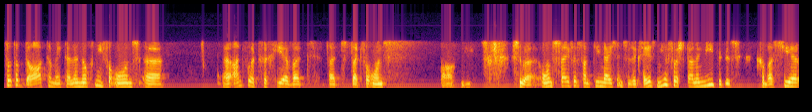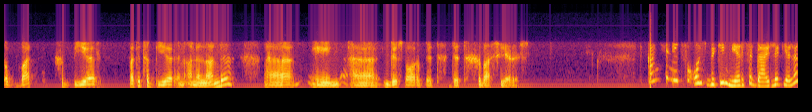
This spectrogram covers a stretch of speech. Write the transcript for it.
tot op datum het hulle nog nie vir ons 'n uh, 'n antwoord gegee wat wat wat vir ons maak nie. So ons syfer van 10000 soos ek sê is nie 'n voorspelling nie, dit is gebaseer op wat gebeur, wat het gebeur in ander lande uh en uh dis waarop dit dit gebaseer is. Kan jy net vir ons bietjie meer verduidelik? Jy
